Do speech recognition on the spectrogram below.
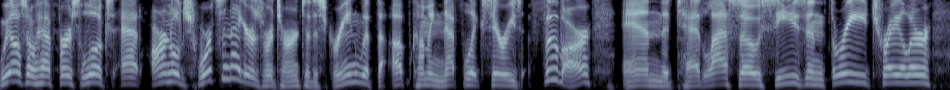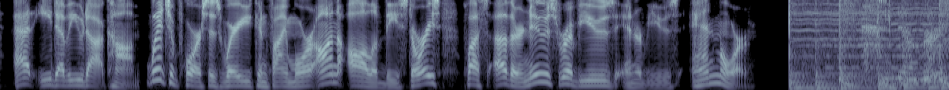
We also have first looks at Arnold Schwarzenegger's return to the screen with the upcoming Netflix series Fubar and the Ted Lasso Season 3 trailer at EW.com, which of course is where you can find more on all of these stories, plus other news, reviews, interviews, and more. Number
